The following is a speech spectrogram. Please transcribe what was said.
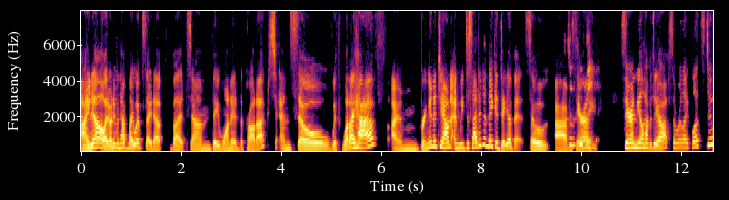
I know I don't even have my website up, but um, they wanted the product, and so with what I have, I'm bringing it down. And we decided to make a day of it. So um, Sarah, Sarah and Neil have a day off. So we're like, let's do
